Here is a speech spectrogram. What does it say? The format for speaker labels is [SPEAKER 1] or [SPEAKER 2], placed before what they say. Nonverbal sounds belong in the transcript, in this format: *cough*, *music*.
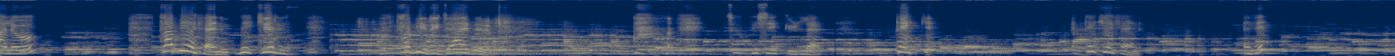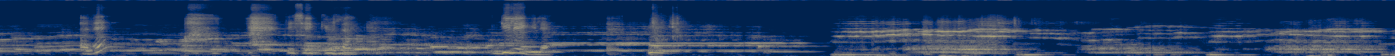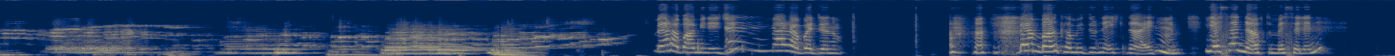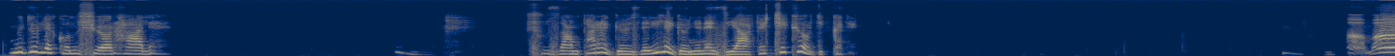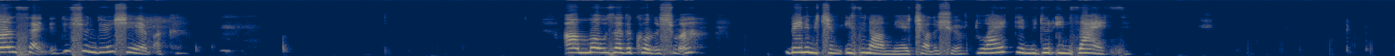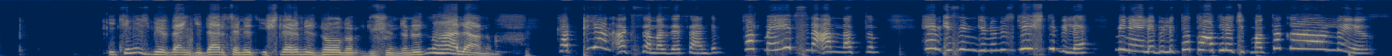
[SPEAKER 1] Alo? Tabii efendim, bekleriz. Tabii, rica ederim. *laughs* Çok teşekkürler. Peki. Peki efendim. Evet? Evet? *laughs* Teşekkürler. Güle güle.
[SPEAKER 2] Merhaba Mineciğim.
[SPEAKER 1] Merhaba canım. *laughs*
[SPEAKER 2] Ben banka müdürüne ikna ettim. Ya sen ne yaptın meselenin?
[SPEAKER 1] Müdürle konuşuyor Hale. Hmm. Şu zampara gözleriyle gönlüne ziyafet çekiyor dikkat et.
[SPEAKER 2] Aman sen de düşündüğün şeye bak. Amma uzadı konuşma.
[SPEAKER 1] Benim için izin almaya çalışıyor. Dua et de müdür imza etsin.
[SPEAKER 3] İkiniz birden giderseniz işlerimiz ne olur düşündünüz mü Hala Hanım?
[SPEAKER 4] Katiyen aksamaz efendim. Fatma'ya hepsini anlattım. Hem izin günümüz geçti bile. Mine ile birlikte tatile çıkmakta kararlıyız.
